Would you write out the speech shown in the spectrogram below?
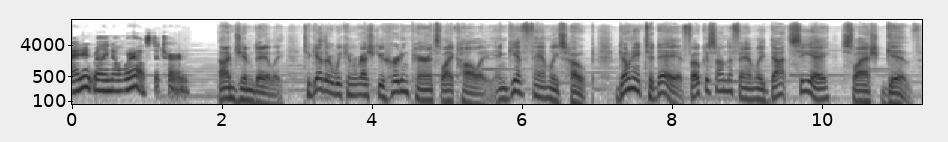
I didn't really know where else to turn. I'm Jim Daly. Together we can rescue hurting parents like Holly and give families hope. Donate today at focusonthefamily.ca slash give.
